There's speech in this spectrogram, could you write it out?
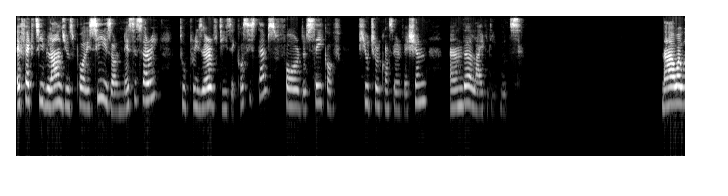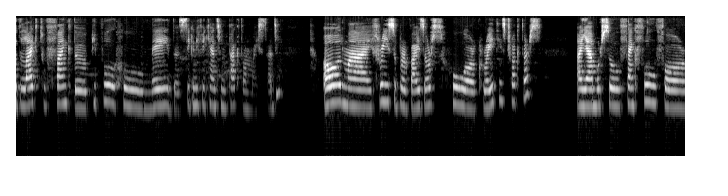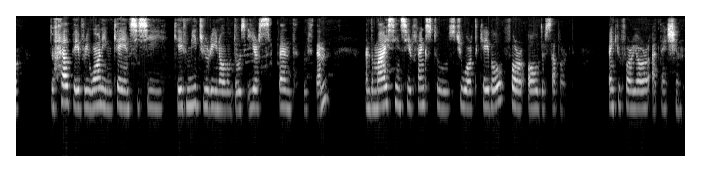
effective land use policies are necessary to preserve these ecosystems for the sake of future conservation and uh, livelihoods. Now I would like to thank the people who made a significant impact on my study, all my three supervisors who are great instructors. I am also thankful for the help everyone in KMCC gave me during all of those years spent with them and my sincere thanks to Stuart Cable for all the support. Thank you for your attention.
